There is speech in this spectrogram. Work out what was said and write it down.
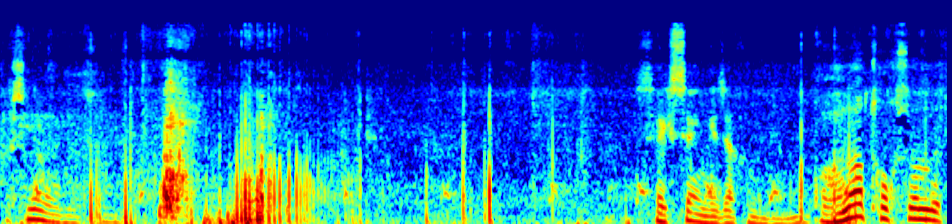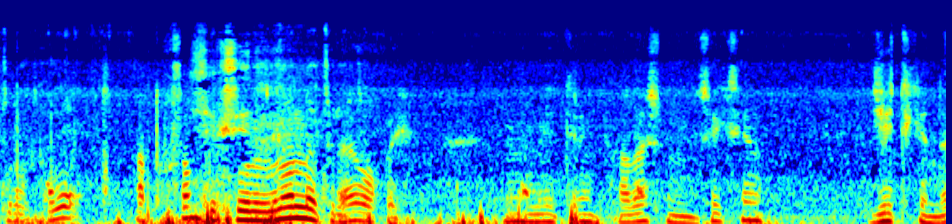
Kursuna 80 gece yakın yani. Ana 90 da turak. Hani 90 mı? 80'in on da turak. Evet, bakayım. Metrin, arkadaş mı? 80 7 günde.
